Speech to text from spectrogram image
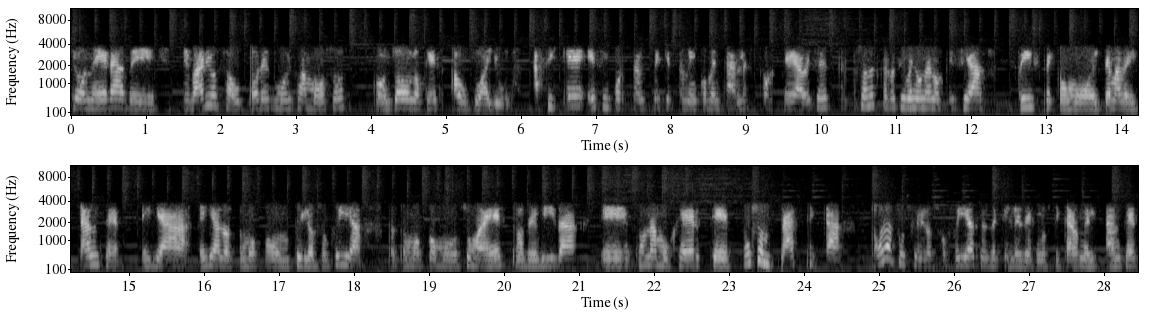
pionera de, de varios autores muy famosos con todo lo que es autoayuda. Así que es importante que también comentarles porque a veces las personas que reciben una noticia triste como el tema del cáncer, ella, ella lo tomó con filosofía, lo tomó como su maestro de vida, es una mujer que puso en práctica todas sus filosofías desde que le diagnosticaron el cáncer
